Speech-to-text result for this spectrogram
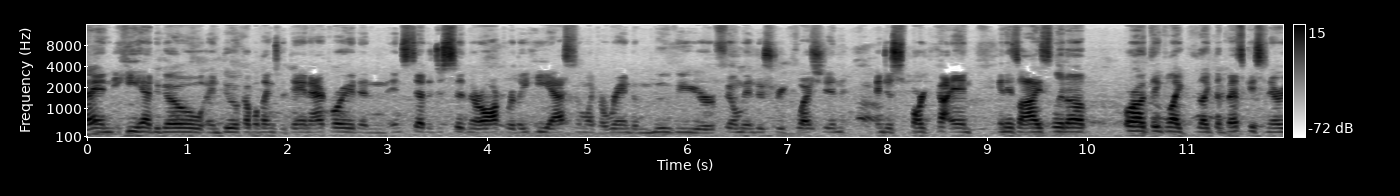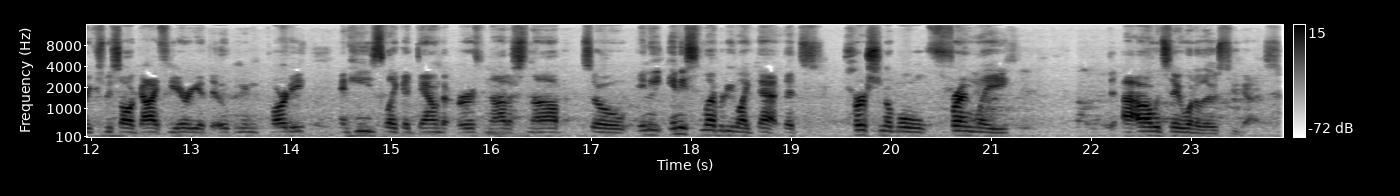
Okay. and he had to go and do a couple things with Dan Aykroyd. And instead of just sitting there awkwardly, he asked him like a random movie or film industry question and just sparked and and his eyes lit up. Or I think like like the best case scenario because we saw Guy Fieri at the opening party, and he's like a down to earth, not a snob. So any any celebrity like that that's personable, friendly, I would say one of those two guys.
